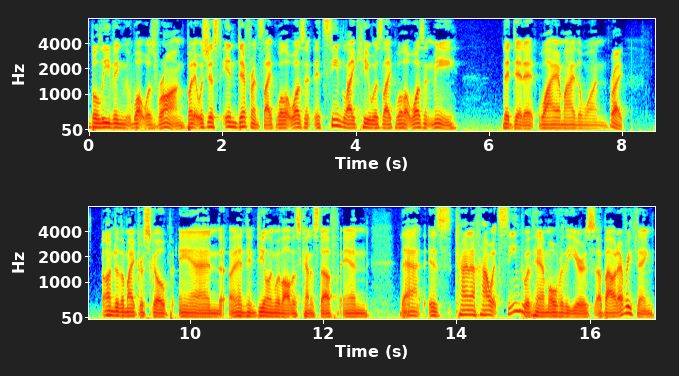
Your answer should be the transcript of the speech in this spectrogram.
believing what was wrong, but it was just indifference. Like, well, it wasn't. It seemed like he was like, well, it wasn't me that did it. Why am I the one? right. under the microscope and and dealing with all this kind of stuff and that is kind of how it seemed with him over the years about everything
